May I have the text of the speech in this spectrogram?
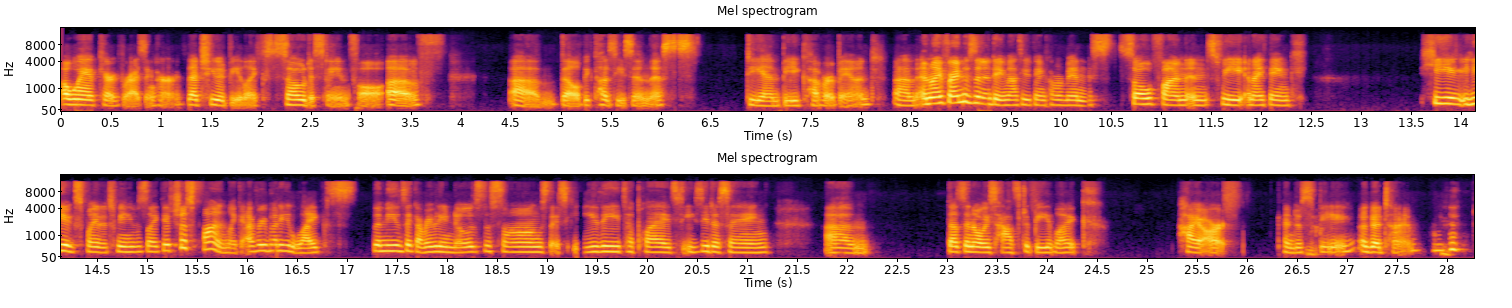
a way of characterizing her that she would be like so disdainful of um, Bill because he's in this DMB cover band. Um, and my friend who's in a Dave Matthews Band cover band is so fun and sweet. And I think he he explained it to me. He was like, it's just fun. Like everybody likes the music, everybody knows the songs. It's easy to play, it's easy to sing. Um, doesn't always have to be like high art. Can just be a good time.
